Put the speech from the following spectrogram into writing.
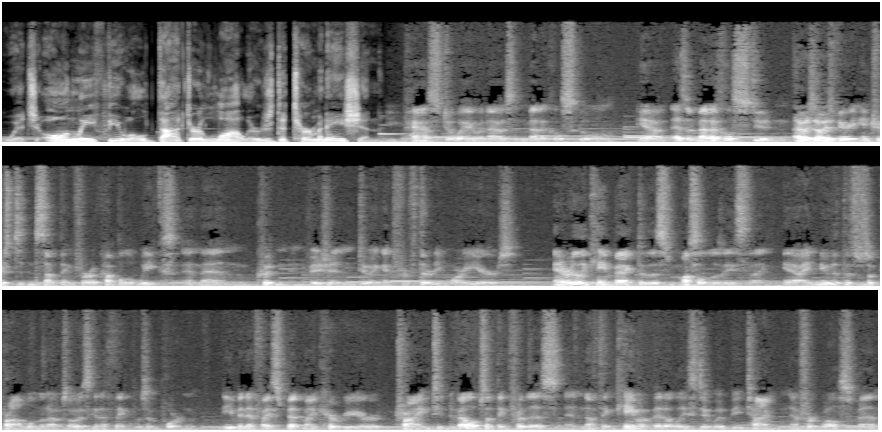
which only fueled Dr. Lawlor's determination. He passed away when I was in medical school. Know, as a medical student, I was always very interested in something for a couple of weeks and then couldn't envision doing it for 30 more years. And it really came back to this muscle disease thing. You know, I knew that this was a problem that I was always going to think was important. Even if I spent my career trying to develop something for this and nothing came of it, at least it would be time and effort well spent.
